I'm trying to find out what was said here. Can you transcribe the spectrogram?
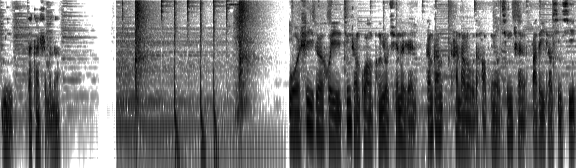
你在干什么呢？我是一个会经常逛朋友圈的人。刚刚看到了我的好朋友清晨发的一条信息：“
